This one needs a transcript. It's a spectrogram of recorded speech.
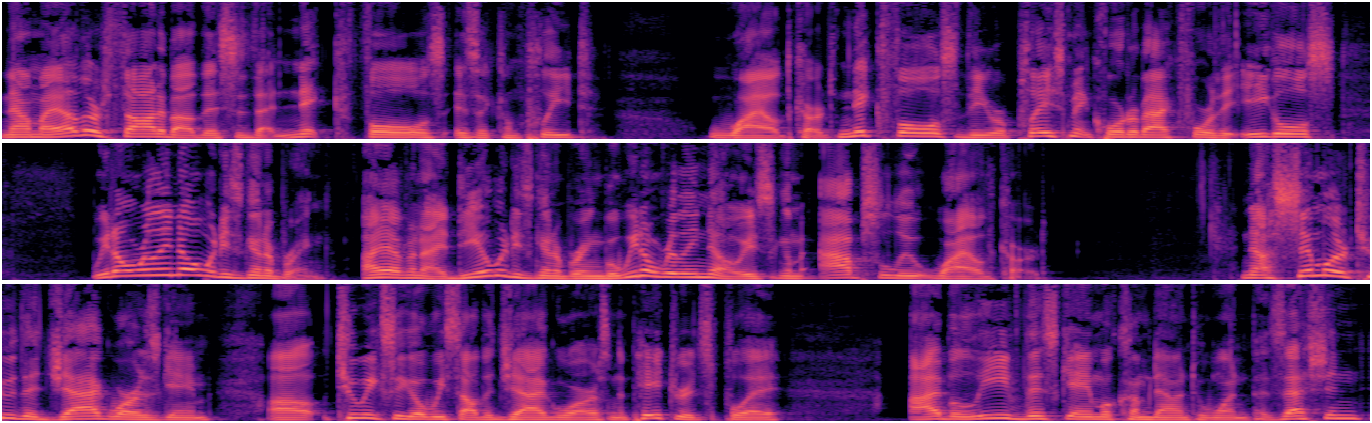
Now, my other thought about this is that Nick Foles is a complete wild card. Nick Foles, the replacement quarterback for the Eagles, we don't really know what he's going to bring. I have an idea what he's going to bring, but we don't really know. He's an absolute wild card. Now, similar to the Jaguars game, uh, two weeks ago we saw the Jaguars and the Patriots play. I believe this game will come down to one possession.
